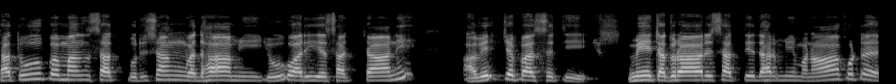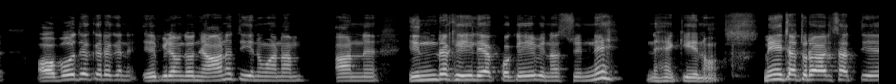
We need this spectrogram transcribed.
තතූපමන්සත් පුරිසං වදාමී යෝවරිය සච්චානි අවිච්ච පස්සති. මේ චතුරාරි සත්‍යය ධර්මය මනාකොට අවබෝධ කරගෙන ඒ පිළබඳ ඥාන තියෙනවා නම් අන්න ඉන්ද්‍රකීලයක් වගේ වෙනස් වෙන්නේ නැහැ කියනවා. මේ චතුරාර් සත්‍යය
